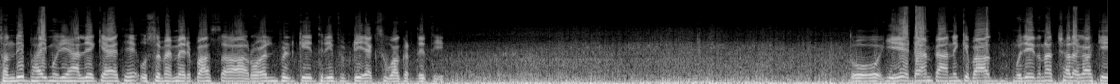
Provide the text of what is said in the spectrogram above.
संदीप भाई मुझे यहाँ लेके आए थे। उस समय मेरे पास रॉयल इनफील्ड की 350 एक्स हुआ करती थी। तो ये डैम पे आने के बाद मुझे इतना अच्छा लगा कि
